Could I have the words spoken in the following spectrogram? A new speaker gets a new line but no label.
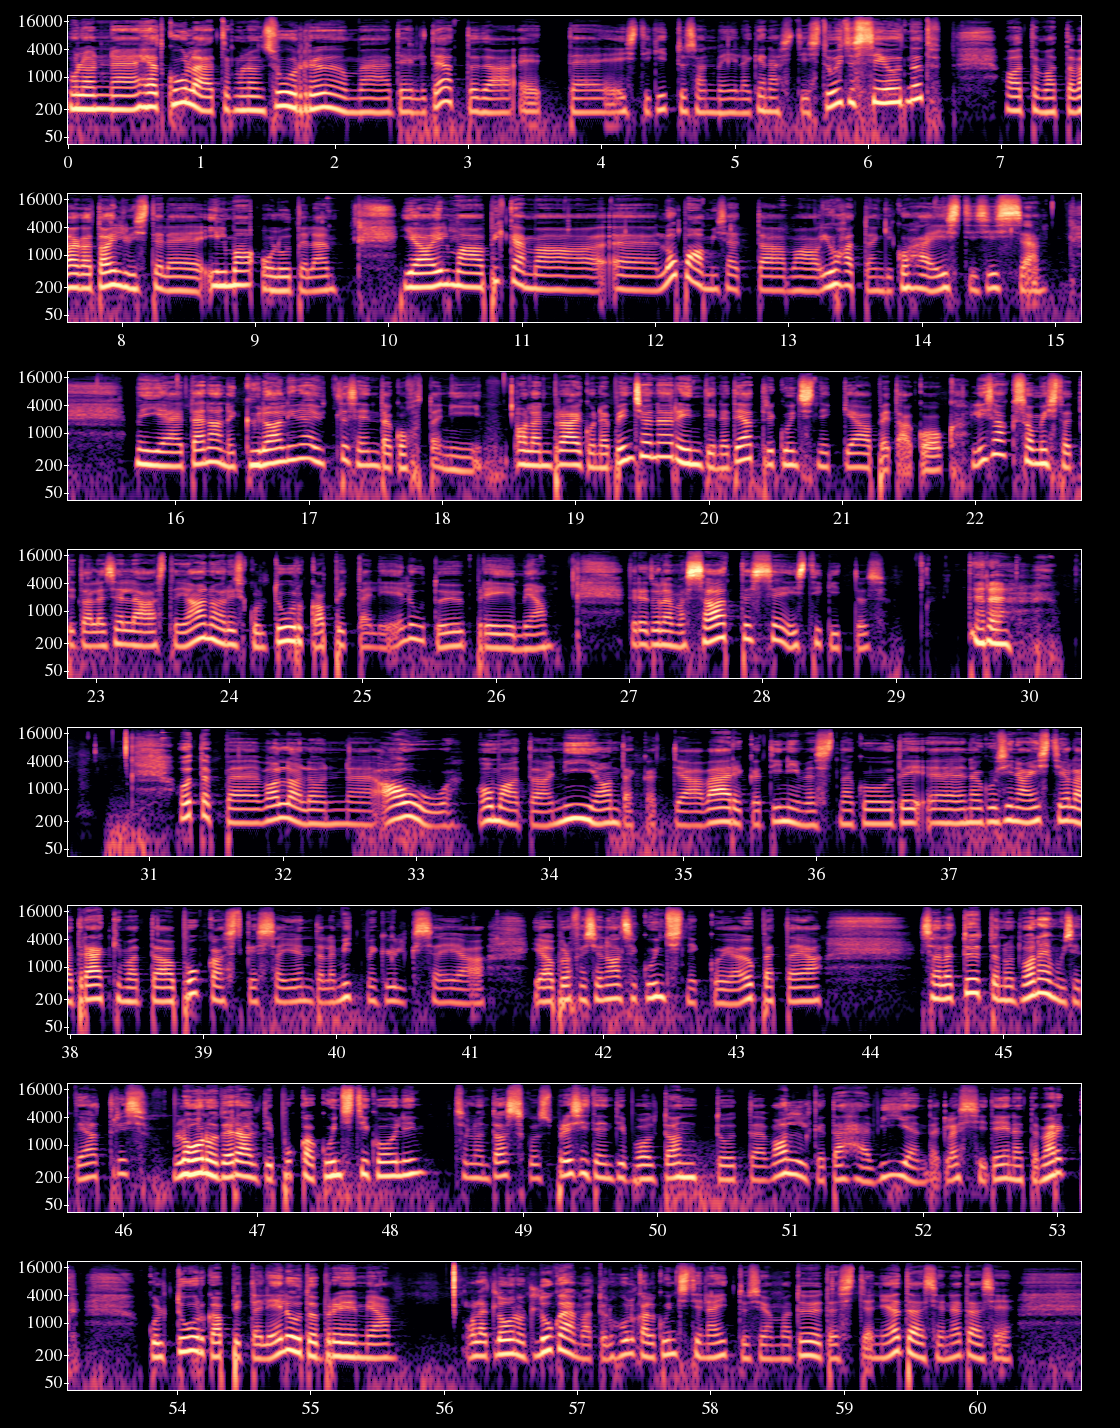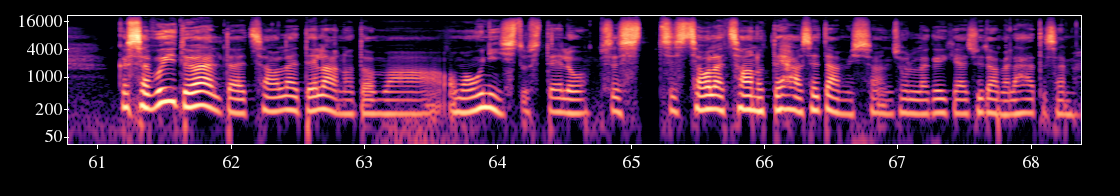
mul on, äh, head kuulajad, mul on suur rõõm äh, teile teatada, et äh, Eesti Kitus on meile kenasti stuudiosse jõudnud, vaatamata väga talvistele ilmaoludele. ja ilma pikema lobamiseta ma juhatangi kohe Eesti sisse meie tänane külaline ütles enda kohta nii. olen praegune pensionär, endine teatrikunstnik ja pedagoog. lisaks omistati talle selle aasta jaanuaris Kultuurkapitali elutööpreemia. tere tulemast saatesse Eesti Kitus
tere!
Otepää vallal on äh, au omada nii andekat ja väärikat inimest, nagu te, äh, nagu sina, Eesti, oled, rääkimata Pukast, kes sai endale mitmekülgse ja, ja professionaalse kunstniku ja õpetaja. sa oled töötanud Vanemuise teatris, loonud eraldi Puka kunstikooli, sul on taskus presidendi poolt antud Valge Tähe viienda klassi teenete märk, Kultuurkapitali elutööpreemia oled loonud lugematul hulgal kunstinäitusi oma töödest ja nii edasi ja nii edasi. kas sa võid öelda, et sa oled elanud oma, oma unistuste elu, sest, sest sa oled saanud teha seda, mis on sulle kõige südamelähedasem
